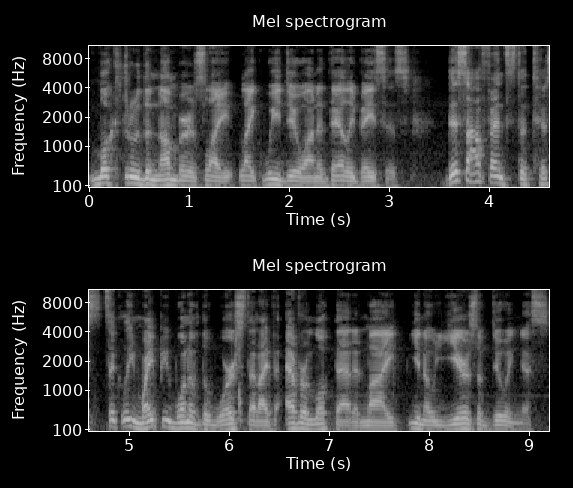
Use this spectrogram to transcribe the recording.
look through the numbers like like we do on a daily basis, this offense statistically might be one of the worst that I've ever looked at in my you know years of doing this.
